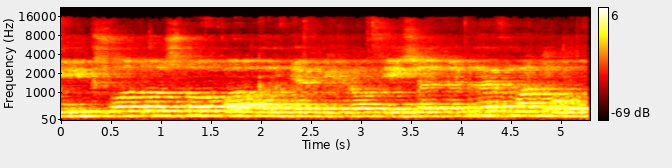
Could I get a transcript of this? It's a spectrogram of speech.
Ανοίξω το στόμα μου και πληρωθήσετε πνεύματος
